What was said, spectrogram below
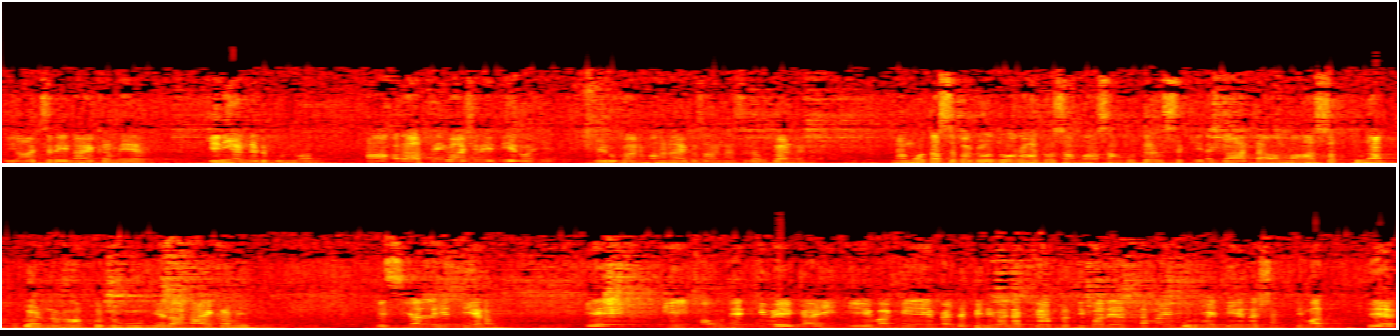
මේ ආචාර්ය නායකමය ගෙනියන්නට පුළුවන්. තාම රාත්‍රී වාචනයේ තියෙනවා මේ. මේරුකාණ මහානායක සාන්නස්සලා උගන්වනවා. නමෝ තස්ස භගවතු අරහතෝ සම්මා සම්බුද්දස්ස කියන ගාථාව මාස 3ක් උගන්වනවා පෘතුගු කියලා නායකමේ. ඒ සියල්ලෙහි තියෙනවා. ඒ ඒ මෞනෙත් කිව්වේ එකයි ඒ වගේ වැඩපිළිවෙලක ප්‍රතිඵලයක් තමයි බුරුමේ තියෙන ශක්තිමත් දෙය.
